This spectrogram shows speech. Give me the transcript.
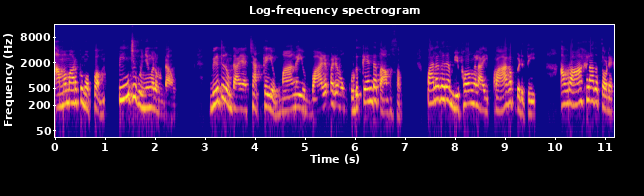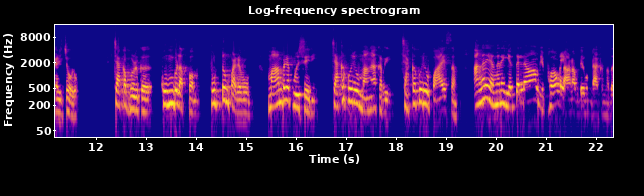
അമ്മമാർക്കുമൊപ്പം പിഞ്ചു കുഞ്ഞുങ്ങളും ഉണ്ടാവും വീട്ടിലുണ്ടായ ചക്കയും മാങ്ങയും വാഴപ്പഴവും കൊടുക്കേണ്ട താമസം പലതരം വിഭവങ്ങളായി പാകപ്പെടുത്തി അവർ ആഹ്ലാദത്തോടെ കഴിച്ചോളും. ചക്കപ്പുഴുക്ക് കുമ്പിളപ്പം പുട്ടും പഴവും മാമ്പഴ പുളിശ്ശേരി ചക്കക്കുരു മാങ്ങാക്കറി ചക്കക്കുരു പായസം അങ്ങനെ അങ്ങനെ എന്തെല്ലാം വിഭവങ്ങളാണ് അവിടെ ഉണ്ടാക്കുന്നത്.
